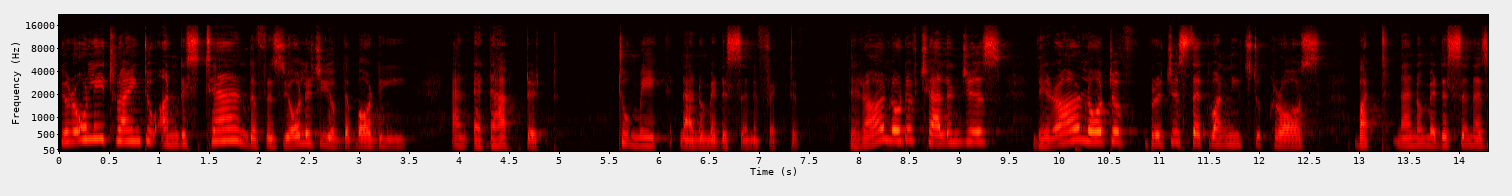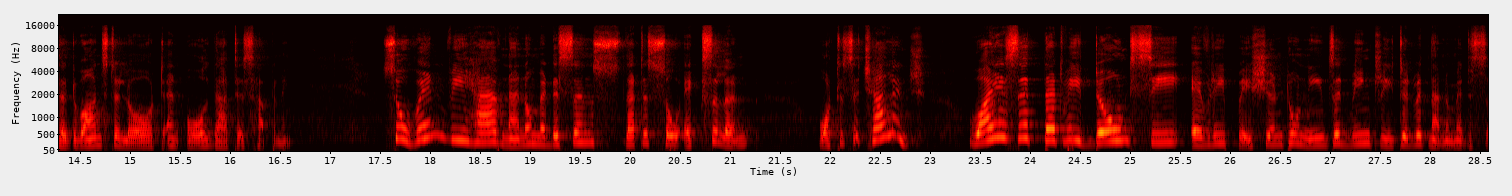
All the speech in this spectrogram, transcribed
You're only trying to understand the physiology of the body and adapt it to make nanomedicine effective. There are a lot of challenges, there are a lot of bridges that one needs to cross, but nanomedicine has advanced a lot and all that is happening. So when we have nanomedicines that is so excellent, what is the challenge? Why is it that we don't see every patient who needs it being treated with nanomedicine?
